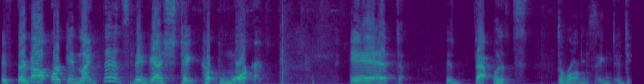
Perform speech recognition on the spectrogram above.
if they're not working like this, maybe I should take a couple more. And that was the wrong thing to do,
